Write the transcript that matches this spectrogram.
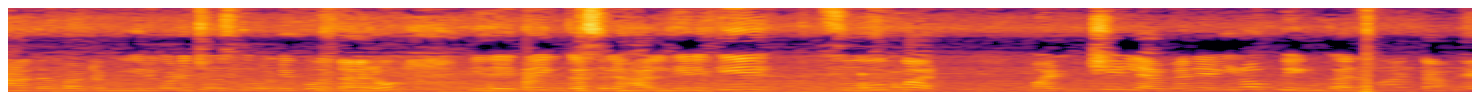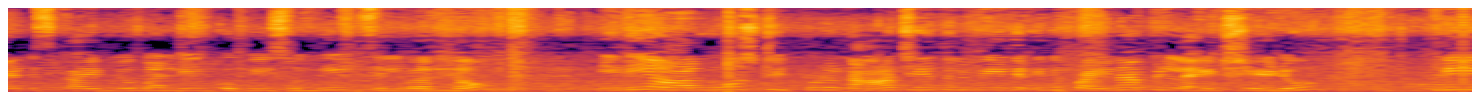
నాతో పాటు మీరు కూడా చూస్తూ ఉండిపోతారు. ఇదైతే ఇంకా అసలు హల్దీలకి సూపర్. మంచి లెమన్ ఎల్లో పింక్ అన్నమాట. అండ్ స్కై బ్లూ మళ్ళీ ఇంకో పీస్ ఉంది సిల్వర్లో. ఇది ఆల్మోస్ట్ ఇప్పుడు నా చేతుల మీద ఇది pineapple light shade three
